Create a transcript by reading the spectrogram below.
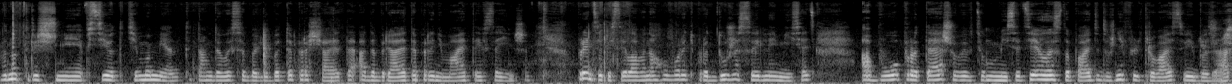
внутрішні всі от ті моменти, там, де ви себе любите, прощаєте, одобряєте, приймаєте і все інше. В принципі, сила вона говорить про дуже сильний місяць, або про те, що ви в цьому місяці листопаді повинні фільтрувати свій базар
